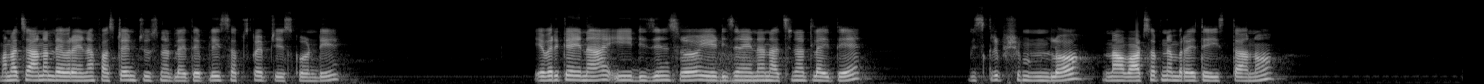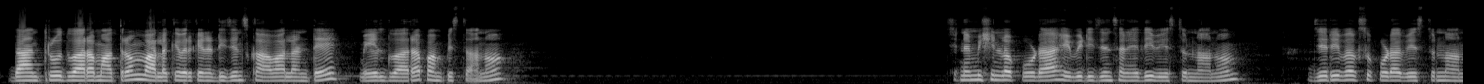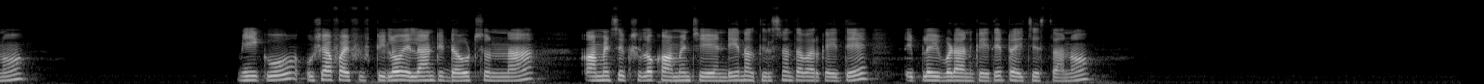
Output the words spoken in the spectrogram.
మన ఛానల్ ఎవరైనా ఫస్ట్ టైం చూసినట్లయితే ప్లీజ్ సబ్స్క్రైబ్ చేసుకోండి. ఎవరికైనా ఈ డిజైన్స్లో ఏ డిజైన్ అయినా నచ్చినట్లయితే డిస్క్రిప్షన్లో నా వాట్సాప్ నెంబర్ అయితే ఇస్తాను. దాని త్రూ ద్వారా మాత్రం వాళ్ళకి ఎవరికైనా డిజైన్స్ కావాలంటే మెయిల్ ద్వారా పంపిస్తాను. చిన్న మిషన్లో కూడా హెవీ డిజైన్స్ అనేది వేస్తున్నాను. జెరీ వర్క్స్ కూడా వేస్తున్నాను. మీకు ఉషా ఫైవ్ ఫిఫ్టీలో ఎలాంటి డౌట్స్ ఉన్నా కామెంట్ సెక్షన్లో కామెంట్ చేయండి. నాకు తెలిసినంత వరకు అయితే రిప్లై ఇవ్వడానికైతే ట్రై చేస్తాను.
